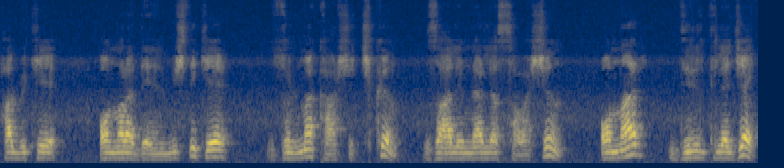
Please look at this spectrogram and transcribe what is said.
Halbuki onlara denilmişti ki zulme karşı çıkın, zalimlerle savaşın. Onlar diriltilecek.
